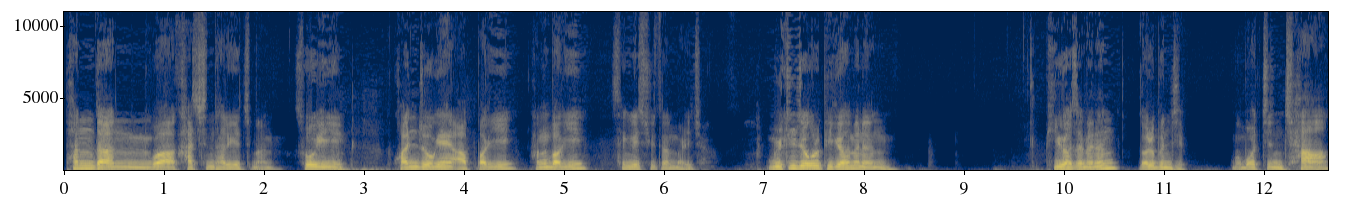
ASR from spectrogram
판단과 가치는 다르겠지만 소위 관종의 압박이 강박이 생길 수 있단 말이죠. 물질적으로 비교하면은 비유하자면은 넓은 집, 뭐 멋진 차,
